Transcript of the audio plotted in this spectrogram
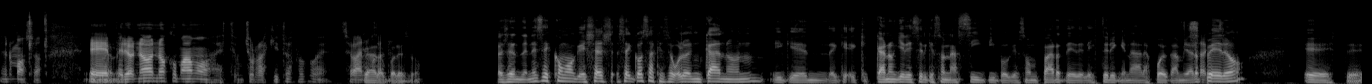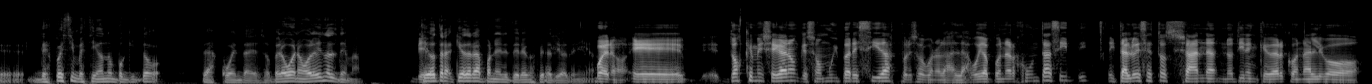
hermoso. Pero no, no comamos este, un churrasquito después, porque se van a Claro, por eso. O sea, ¿entendés? Es como que ya, hay cosas que se vuelven canon y que, canon quiere decir que son así, tipo que son parte de la historia y que nada las puede cambiar, pero este, después investigando un poquito te das cuenta de eso. Pero bueno, volviendo al tema. ¿Qué otra, ¿Qué otra poner teoría conspirativa tenía? Bueno, eh, dos que me llegaron que son muy parecidas, por eso bueno, las, voy a poner juntas y, tal vez estos ya no, tienen que ver con algo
